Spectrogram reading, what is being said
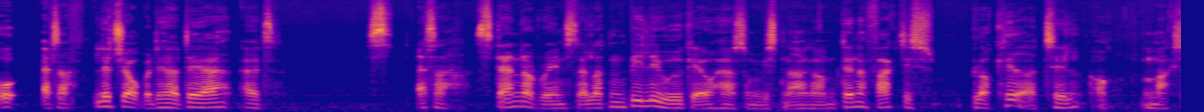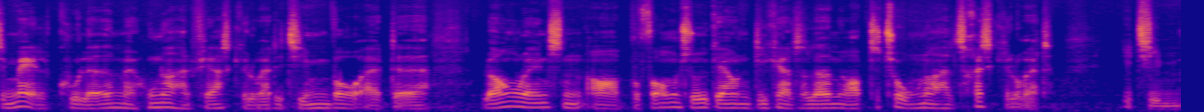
oh, altså, lidt sjovt ved det her, det er, at altså, standard range, eller den billige udgave her, som vi snakker om, den er faktisk blokeret til at maksimalt kunne lade med 170 kW i timen, hvor at uh, long rangen og performance udgaven, de kan altså lade med op til 250 kW i timen.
